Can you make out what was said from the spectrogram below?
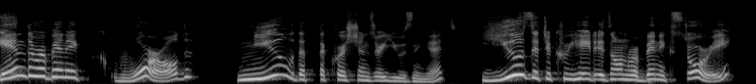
in the rabbinic world knew that the Christians are using it, used it to create its own rabbinic story.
